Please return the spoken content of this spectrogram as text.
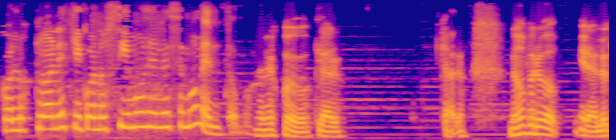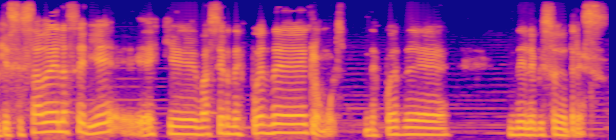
con los clones que conocimos en ese momento. po. en el juego, claro. Claro. No, pero mira, lo que se sabe de la serie es que va a ser después de Clone Wars, después de, del episodio 3.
